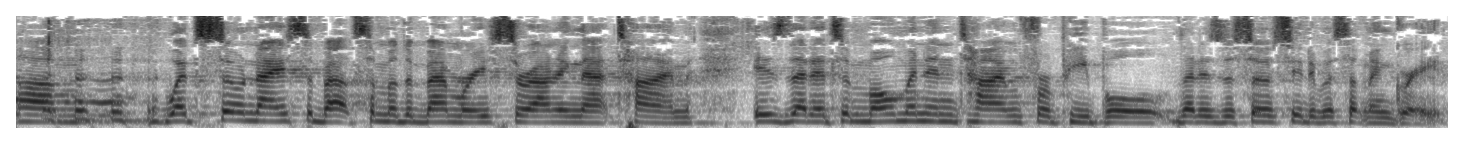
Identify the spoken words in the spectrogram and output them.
um, what's so nice about some of the memories surrounding that time is that it's a moment in time for people that is associated with something great.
